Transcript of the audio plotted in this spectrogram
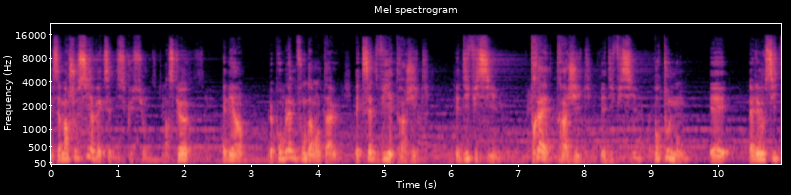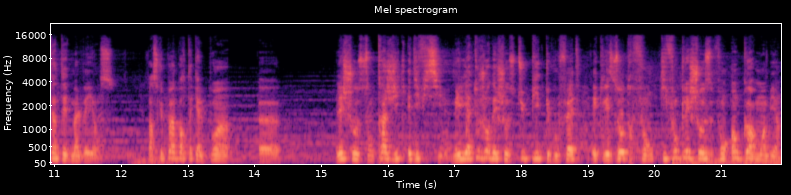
Et ça marche aussi avec cette discussion. Parce que, eh bien, le problème fondamental est que cette vie est tragique, et difficile, très tragique et difficile, pour tout le monde. Et elle est aussi teintée de malveillance. Parce que peu importe à quel point, euh, les choses sont tragiques et difficiles, mais il y a toujours des choses stupides que vous faites et que les autres font qui font que les choses vont encore moins bien.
